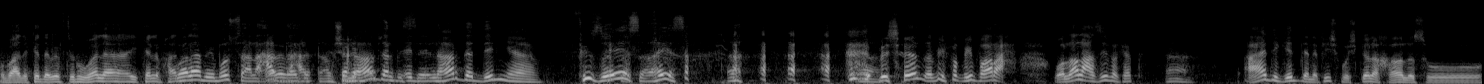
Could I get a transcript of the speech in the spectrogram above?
وبعد كده بيفتنوا ولا يكلم حد. ولا بيبص على حد ولا حتى أو شاغل النهارده النهارده الدنيا في ظل هيصة هيصة. مش هيصة في فرح. والله العظيم يا كابتن. عادي جدا مفيش مشكلة خالص و...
